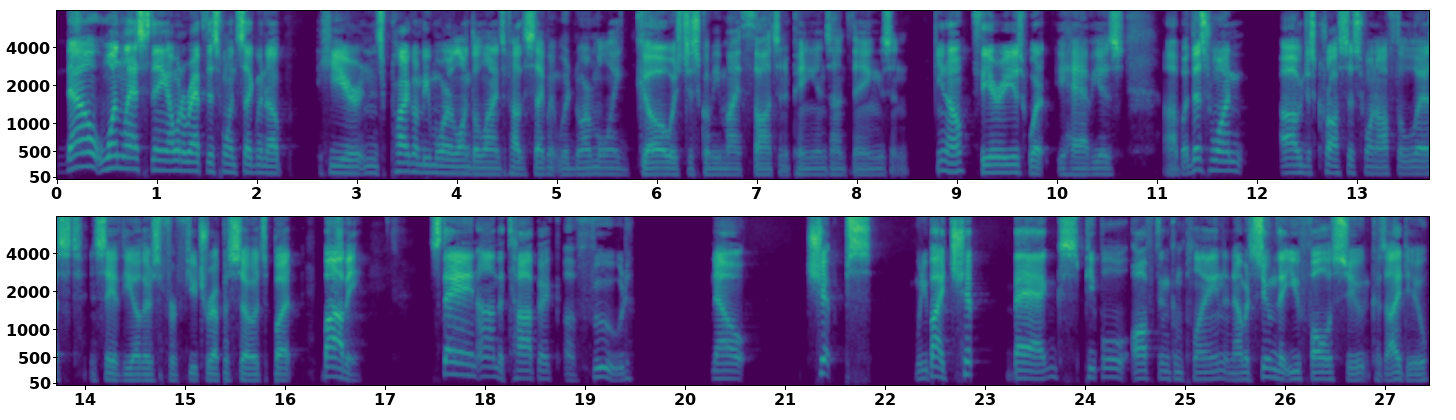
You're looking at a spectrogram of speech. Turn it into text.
now one last thing i want to wrap this one segment up here and it's probably going to be more along the lines of how the segment would normally go it's just going to be my thoughts and opinions on things and you know theories what you have is uh, but this one I'll just cross this one off the list and save the others for future episodes. But Bobby, staying on the topic of food. Now, chips, when you buy chip bags, people often complain, and I would assume that you follow suit because I do.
